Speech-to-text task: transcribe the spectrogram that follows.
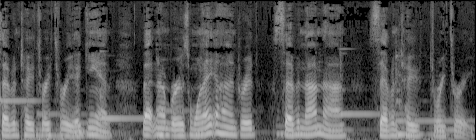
7233. Again, that number is 1 800 799 7233.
